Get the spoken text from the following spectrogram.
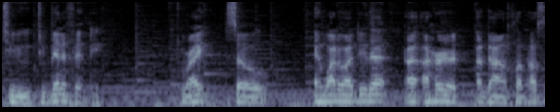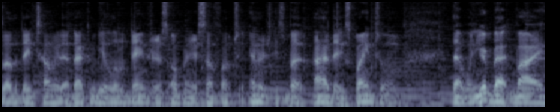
to to benefit me. Right? So and why do I do that? I, I heard a, a, guy on Clubhouse the other day tell me that that can be a little dangerous, open yourself up to energies. But I had to explain to him that when you're backed by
